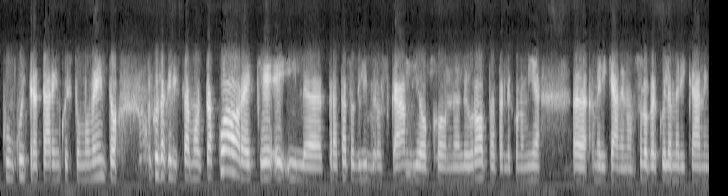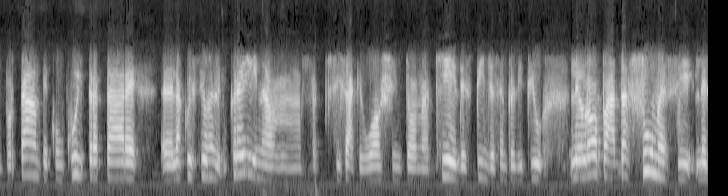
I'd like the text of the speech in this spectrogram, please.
con cui trattare in questo momento qualcosa che gli sta molto a cuore, che è il trattato di libero scambio con l'Europa per l'economia eh, americana e non solo per quella americana importante, con cui trattare eh, la questione dell'Ucraina. Mm, si sa che Washington chiede, spinge sempre di più l'Europa ad assumersi le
